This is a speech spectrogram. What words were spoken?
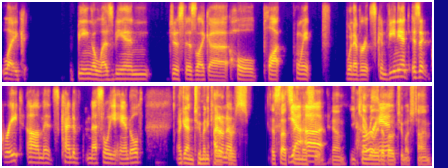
like being a lesbian, just as like a whole plot point, whenever it's convenient, isn't great. Um, it's kind of messily handled. Again, too many I don't know. characters. It's that same Yeah, issue. uh, yeah, you can't really devote too much time.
